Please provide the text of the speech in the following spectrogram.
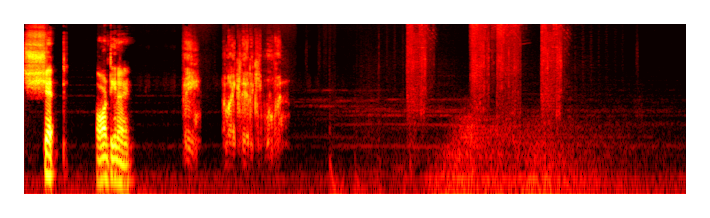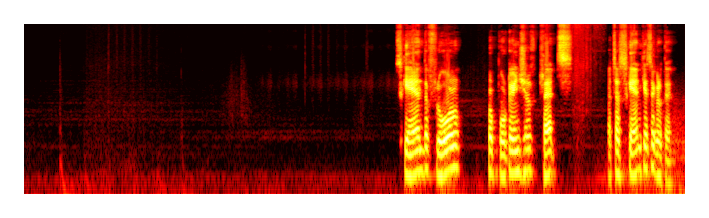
शिट और तीन Am scan the floor for potential threats अच्छा स्कैन कैसे करते हैं?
